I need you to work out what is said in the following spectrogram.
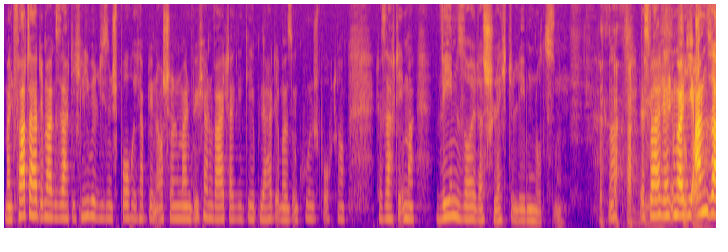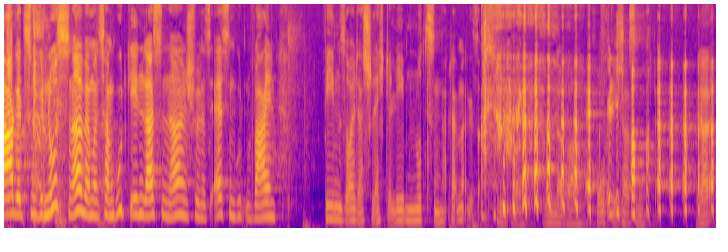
Mein Vater hat immer gesagt, ich liebe diesen Spruch, ich habe den auch schon in meinen Büchern weitergegeben, der hat immer so einen coolen Spruch drauf. Der sagte immer, wem soll das schlechte Leben nutzen? Ne? Das war dann immer die Ansage zu Genuss, ne? wenn wir uns haben gut gehen lassen, ne? ein schönes Essen, guten Wein. Wem soll das schlechte Leben nutzen, hat er immer gesagt. Super, wunderbar. Hoch die ich Tassen. Ja,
